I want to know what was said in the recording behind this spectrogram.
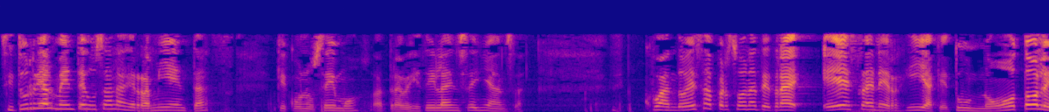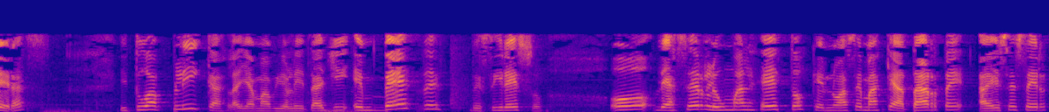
si tú realmente usas las herramientas que conocemos a través de la enseñanza, cuando esa persona te trae esa energía que tú no toleras y tú aplicas la llama violeta allí, en vez de decir eso o de hacerle un mal gesto que no hace más que atarte a ese ser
